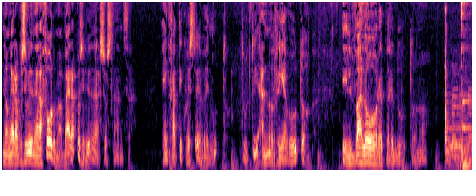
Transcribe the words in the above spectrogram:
non era possibile nella forma, ma era possibile nella sostanza. E infatti questo è avvenuto, tutti hanno riavuto il valore perduto. No?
